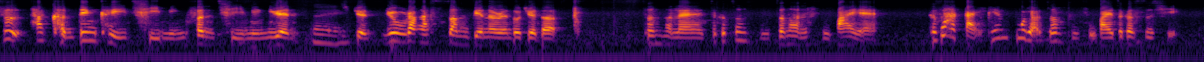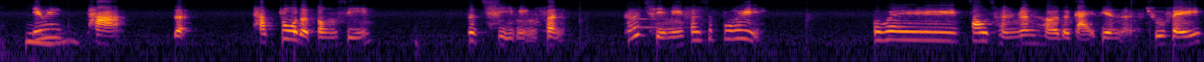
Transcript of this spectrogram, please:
是他肯定可以起名分、起名怨，对，觉又让他身边的人都觉得，真的嘞，这个政府真的很腐败耶。可是他改变不了政府腐败这个事情，因为他的他做的东西是起名分，可是起名分是不会不会造成任何的改变的，除非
